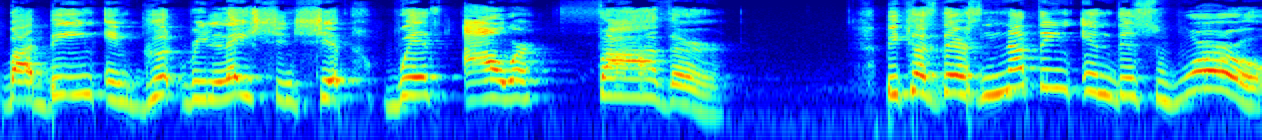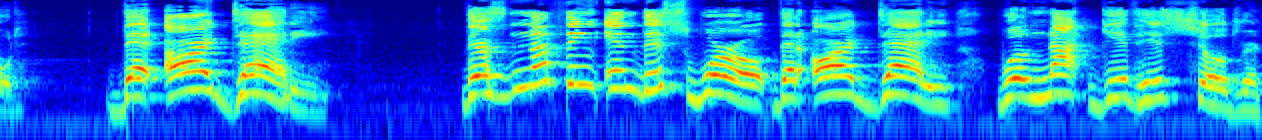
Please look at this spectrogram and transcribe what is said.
By being in good relationship with our Father. Because there's nothing in this world that our daddy there's nothing in this world that our daddy will not give his children.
